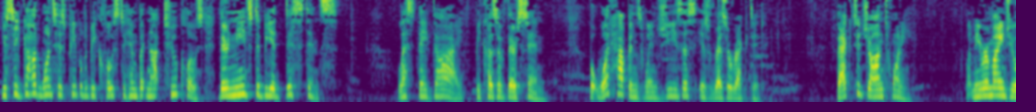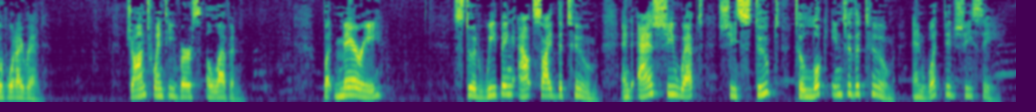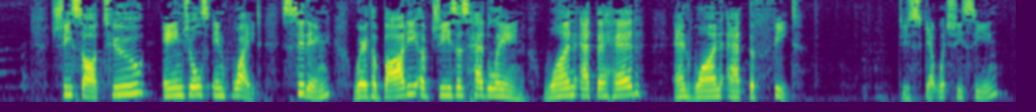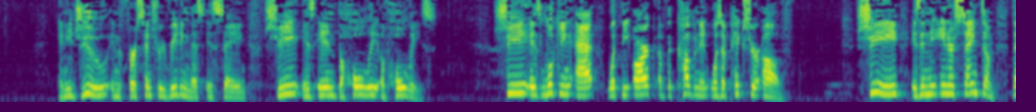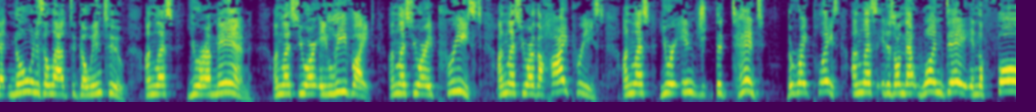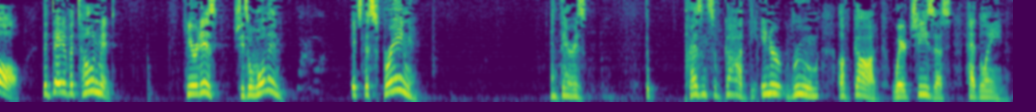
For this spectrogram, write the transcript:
You see, God wants His people to be close to Him, but not too close. There needs to be a distance, lest they die because of their sin. But what happens when Jesus is resurrected? Back to John 20. Let me remind you of what I read. John 20 verse 11. But Mary stood weeping outside the tomb, and as she wept, she stooped to look into the tomb, and what did she see? She saw two angels in white sitting where the body of Jesus had lain, one at the head and one at the feet. Do you get what she's seeing? Any Jew in the first century reading this is saying, she is in the Holy of Holies. She is looking at what the Ark of the Covenant was a picture of. She is in the inner sanctum that no one is allowed to go into unless you are a man, unless you are a Levite, unless you are a priest, unless you are the high priest, unless you are in the tent, the right place, unless it is on that one day in the fall, the day of atonement. Here it is. She's a woman. It's the spring. And there is the presence of God, the inner room of God where Jesus had lain.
